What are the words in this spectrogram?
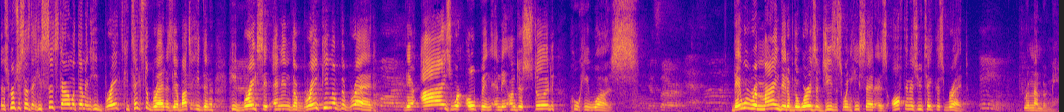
And the scripture says that he sits down with them and he breaks, he takes the bread as they're about to eat dinner. He breaks it. And in the breaking of the bread, their eyes were open and they understood who he was they were reminded of the words of Jesus when he said, As often as you take this bread, remember me.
